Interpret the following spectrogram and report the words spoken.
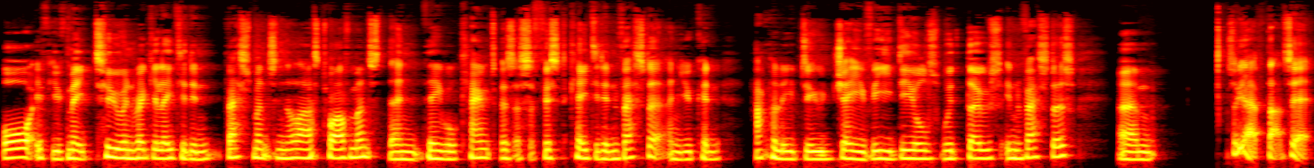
or if you've made two unregulated investments in the last twelve months, then they will count as a sophisticated investor, and you can happily do JV deals with those investors. Um, so yeah, that's it.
